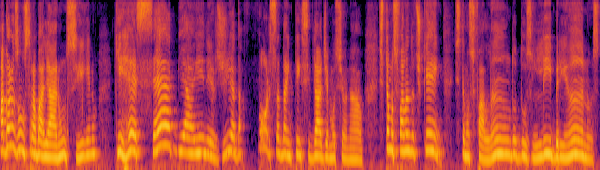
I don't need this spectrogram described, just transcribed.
Agora nós vamos trabalhar um signo que recebe a energia da força da intensidade emocional. Estamos falando de quem? Estamos falando dos librianos.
